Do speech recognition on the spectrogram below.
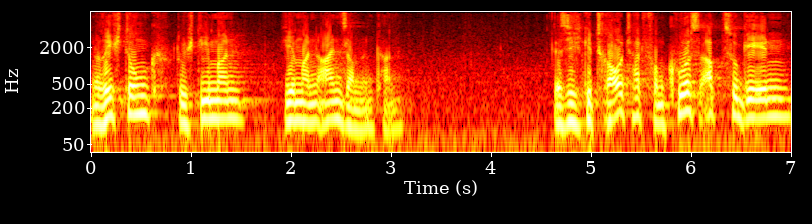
Eine Richtung, durch die man jemanden einsammeln kann. Der sich getraut hat, vom Kurs abzugehen,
